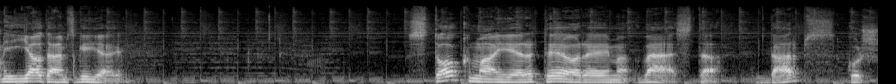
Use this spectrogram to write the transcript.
Jautājums Gijai. Stokmajera teorēma vēsta. Darbs, kurš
